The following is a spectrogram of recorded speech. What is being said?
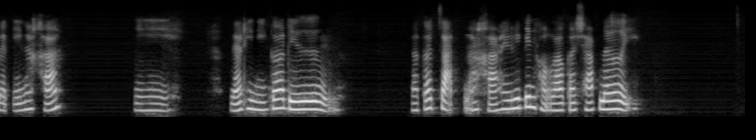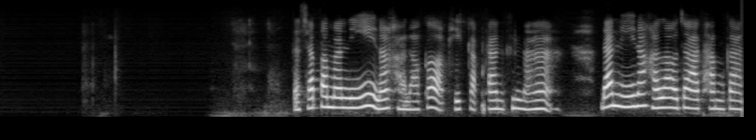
แบบนี้นะคะนี่ แล้วทีนี้ก็ดึง แล้วก็จัดนะคะ ให้ริบบิ้นของเรากระชับเลย กระชับประมาณนี้นะคะ แล้วก็พลิกกลับด้านขึ้นมา ด้านนี้นะคะเราจะทำการ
